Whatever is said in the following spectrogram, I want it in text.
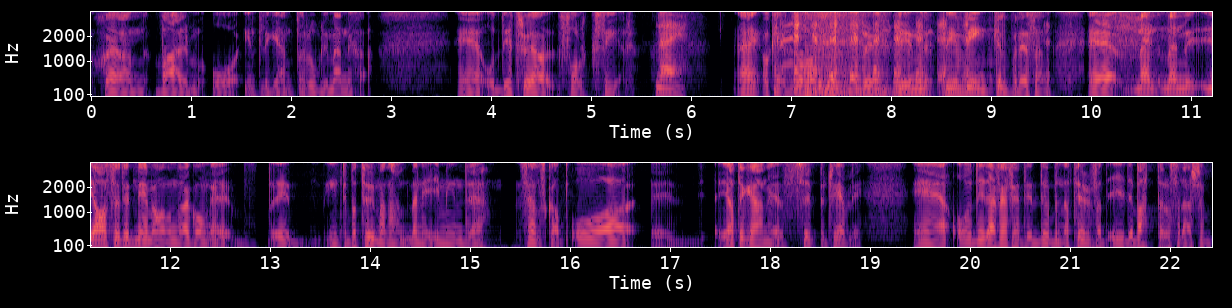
skön, varm och intelligent och rolig människa. Eh, och det tror jag folk ser. Nej. Nej, okej, okay, då har vi din, din, din, din, vinkel på det sen. Eh, men, men jag har suttit ner med honom några gånger, eh, inte på tu man hand, men i, mindre sällskap. Och eh, jag tycker han är supertrevlig. Eh, och det är därför jag säger att det är dubbel natur, för att i debatter och sådär så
